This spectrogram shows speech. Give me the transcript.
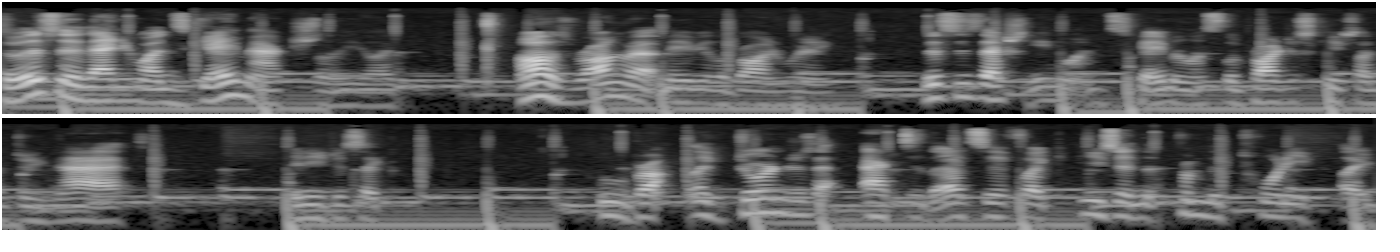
So this is anyone's game actually. Like I was wrong about maybe LeBron winning. This is actually anyone's game unless LeBron just keeps on doing that. And he just like ooh, bro, like Jordan just acted as if like he's in the, from the 20 like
